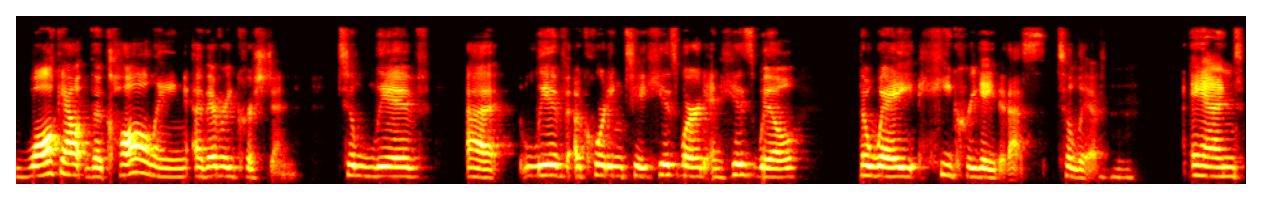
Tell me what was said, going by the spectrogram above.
walk out the calling of every Christian to live uh, live according to His word and His will, the way He created us to live. Mhm. And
